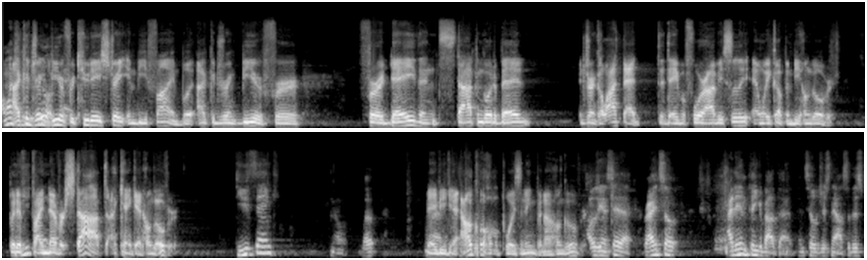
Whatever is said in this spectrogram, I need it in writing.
I want. I could drink beer okay. for two days straight and be fine, but I could drink beer for for a day, then stop and go to bed and drink a lot that the day before, obviously, and wake up and be hungover. But if I never stopped, I can't get hungover. Do you think? No, but Maybe Right. get alcohol poisoning, but not hungover. I was gonna say that, right? So I didn't think about that until just now. So this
